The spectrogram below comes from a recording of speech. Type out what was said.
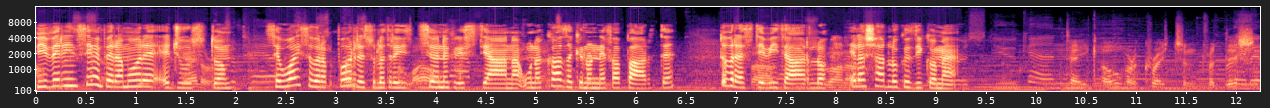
Vivere insieme per amore è giusto. Se vuoi sovrapporre sulla tradizione cristiana una cosa che non ne fa parte, dovresti evitarlo e lasciarlo così com'è. Take over Christian tradition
